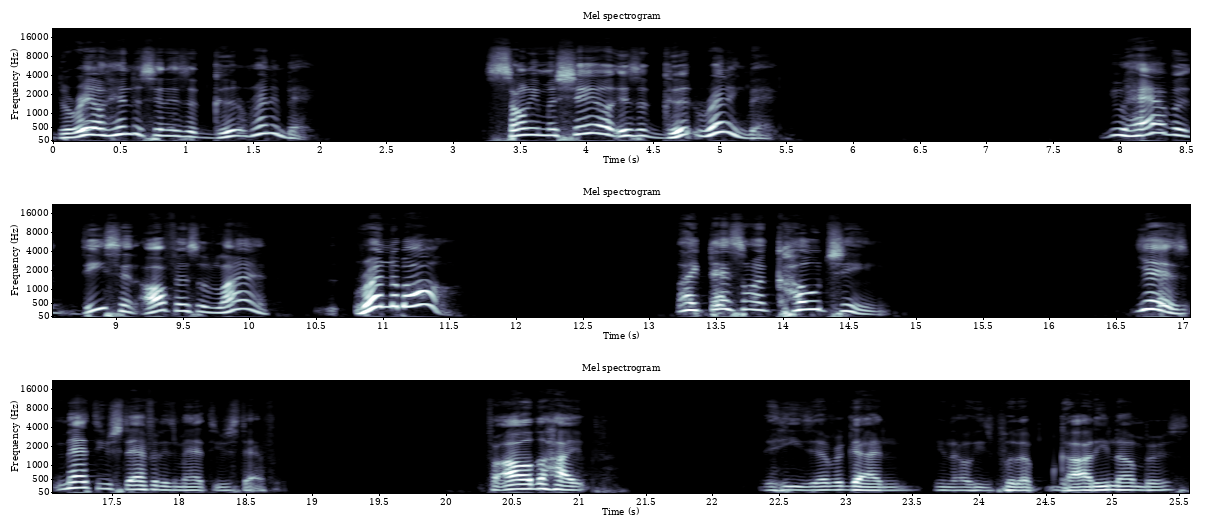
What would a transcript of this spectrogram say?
Darrell Henderson is a good running back. Sony Michel is a good running back. You have a decent offensive line. Run the ball. Like that's on coaching. Yes, Matthew Stafford is Matthew Stafford. For all the hype that he's ever gotten, you know, he's put up gaudy numbers.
